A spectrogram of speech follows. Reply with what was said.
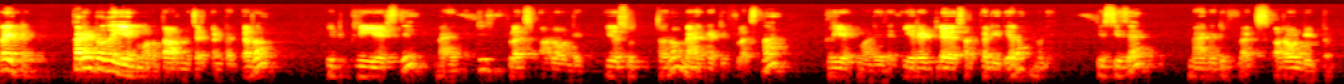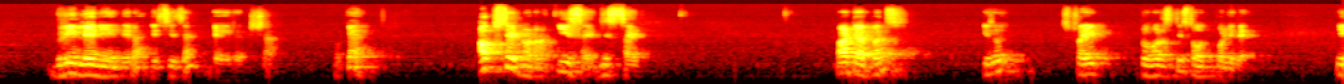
right current ಹೋದಾಗ ಏನು ಮಾಡುತ್ತೆ armature conductor it creates the magnetic flux around it ಇದರ ಸುತ್ತಲೂ ಮ್ಯಾಗ್ನೆಟಿಕ್ ಫ್ಲಕ್ಸ್ನ ಕ್ರಿಯೇಟ್ ಮಾಡಿದೆ. ಈ ರೆಡ್ ಸರ್ಕಲ್ ಇದೆಯಲ್ಲ, ನೋಡಿ. This is a magnetic flux around it green line ಏನಿದೆಯಲ್ಲ this is a direction okay up side ನೋಡೋಣ, ಈ side this side what happens ಇದು straight towards the south pole ಇದೆ. ಈ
